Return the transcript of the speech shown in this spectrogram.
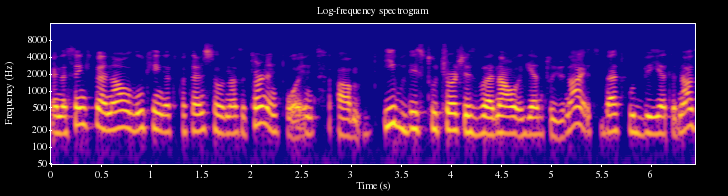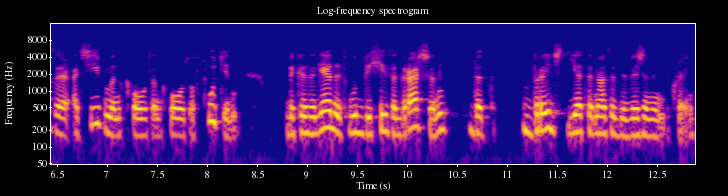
And I think we are now looking at potential another turning point. Um, if these two churches were now again to unite, that would be yet another achievement, quote unquote, of Putin. Because again, it would be his aggression that bridged yet another division in Ukraine.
